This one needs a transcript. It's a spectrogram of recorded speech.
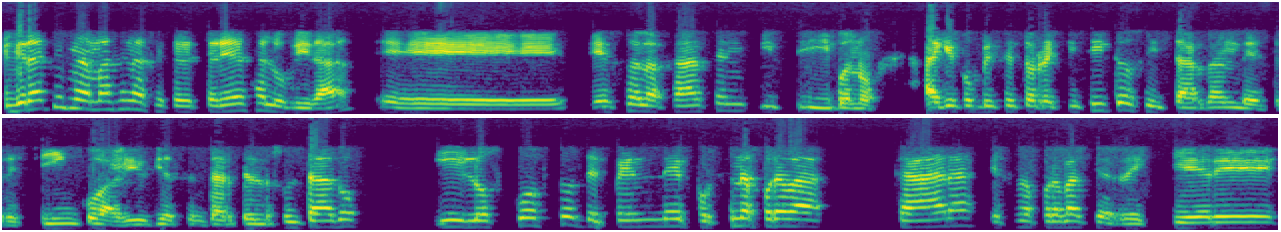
Gratis nada más en la Secretaría de Salubridad. Eh, eso las hacen y, y, bueno, hay que cumplir ciertos requisitos y tardan de entre 5 a 10 días en darte el resultado. Y los costos depende, porque una prueba cara es una prueba que requiere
